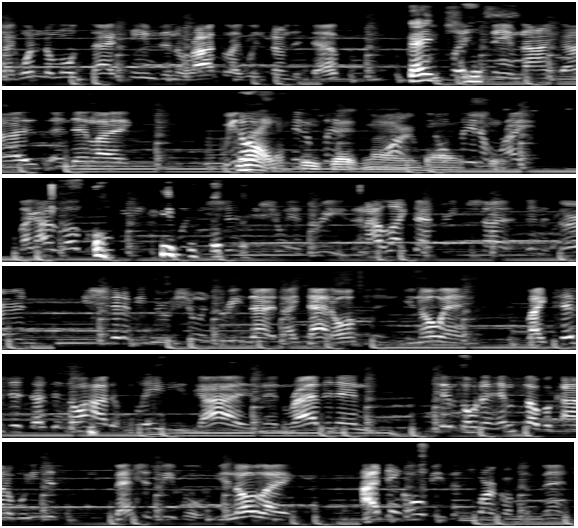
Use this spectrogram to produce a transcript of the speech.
Like one of the most stacked teams in the roster, like in terms of depth. We Bench. play the same nine guys, and then like we don't Right. play them play that them smart. nine We don't play them right. Like I love oh. Kobe, but he shouldn't be shooting threes, and I like that three shot in the third. He shouldn't be through shooting threes that like that often, you know. And like Thibs just doesn't know how to play these guys, and rather than Thibs holding himself accountable, he just benches people, you know. Like I think Obi's a spark off the bench.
